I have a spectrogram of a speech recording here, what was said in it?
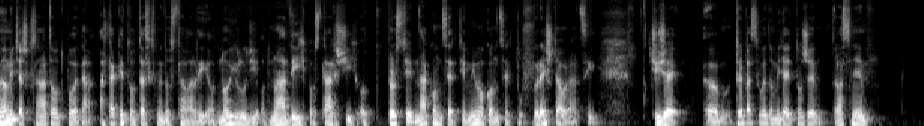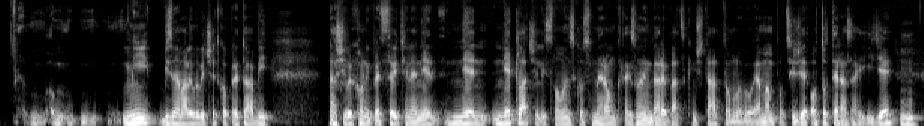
Veľmi ťažko sa na to odpovedá. A takéto otázky sme dostávali od mnohých ľudí, od mladých, po starších, od proste na koncerte, mimo koncertu, v reštaurácii Čiže um, treba si uvedomiť aj to, že vlastne my by sme mali urobiť všetko preto, aby naši vrcholní predstaviteľe ne, ne, netlačili Slovensko smerom k tzv. darebackým štátom, lebo ja mám pocit, že o to teraz aj ide. Mm.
